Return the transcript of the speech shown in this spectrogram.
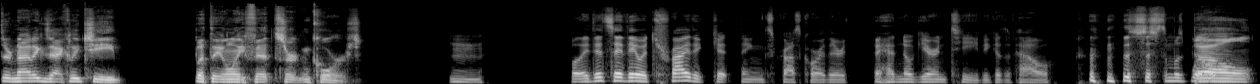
they're not exactly cheap, but they only fit certain cores. Hmm. Well, they did say they would try to get things cross core. They they had no guarantee because of how the system was built. Well,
